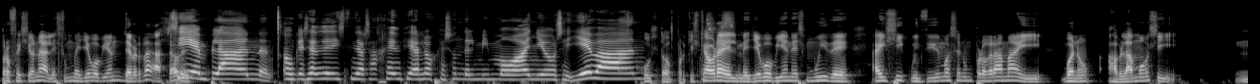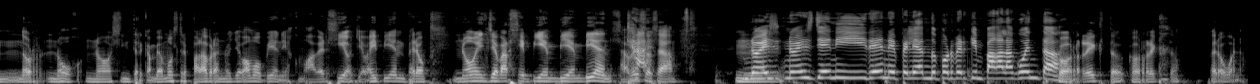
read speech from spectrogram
profesional, es un me llevo bien de verdad, ¿sabes? Sí, en plan, aunque sean de distintas agencias, los que son del mismo año se llevan. Justo, porque es que ahora el me llevo bien es muy de, ay sí, coincidimos en un programa y bueno, hablamos y nos, no- nos intercambiamos tres palabras, nos llevamos bien y es como, a ver si os lleváis bien, pero no es llevarse bien, bien, bien, ¿sabes? O sea... No mm, es, no es Jenny y Irene peleando por ver quién paga la cuenta. Correcto, correcto. Pero bueno,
